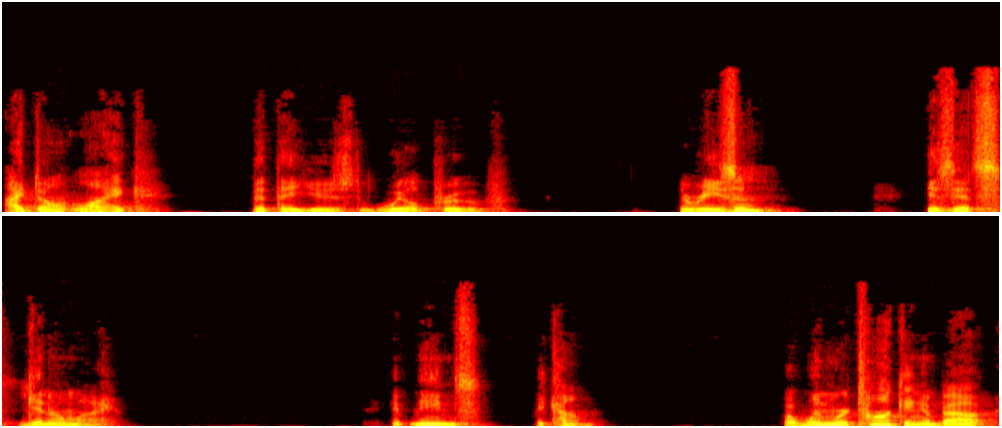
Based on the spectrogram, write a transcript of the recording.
I don't like that they used will prove. The reason is it's ginomai. It means become. But when we're talking about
